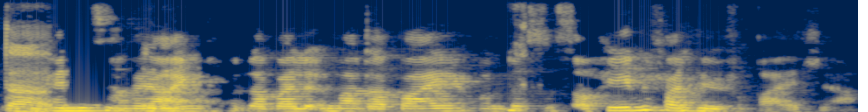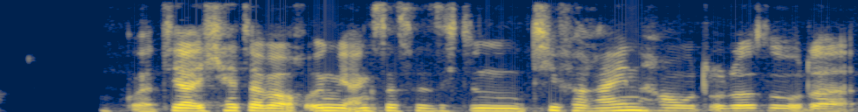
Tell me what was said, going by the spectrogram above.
da, die Handys haben wir ja eigentlich mittlerweile immer dabei und das ist auf jeden Fall hilfreich, ja. Oh Gott, ja, ich hätte aber auch irgendwie Angst, dass er sich dann tiefer reinhaut oder so. Oder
